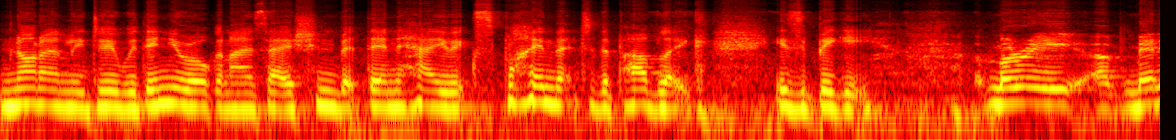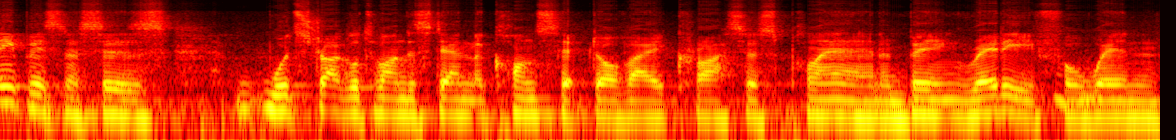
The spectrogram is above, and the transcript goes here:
not only do within your organisation, but then how you explain that to the public is a biggie. Marie, uh, many businesses would struggle to understand the concept of a crisis plan and being ready for mm-hmm. when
